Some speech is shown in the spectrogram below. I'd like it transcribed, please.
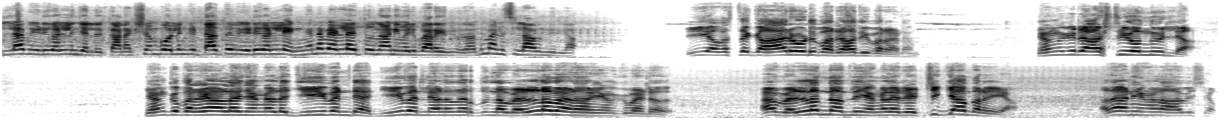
എല്ലാ വീടുകളിലും ചെല്ലും. കണക്ഷൻ പോലും കിട്ടാത്ത വീടുകളിൽ എങ്ങനെ വെള്ളം എത്തുമെന്നാണ് ഇവർ പറയുന്നത്. അത് മനസ്സിലാവുന്നില്ല. ഈ അവസ്ഥക്ക് ആരോട് പരാതി പറയണം? ഞങ്ങൾക്ക് രാഷ്ട്രീയമൊന്നുമില്ല. ഞങ്ങൾക്ക് പറയാനുള്ളത് ഞങ്ങളുടെ ജീവന്റെ ജീവൻ നിലനിർത്തുന്ന വെള്ളമാണ് ഞങ്ങൾക്ക് വേണ്ടത്. ആ വെള്ളം തന്ന് ഞങ്ങളെ രക്ഷിക്കാൻ പറയാം. അതാണ് ഞങ്ങൾ ആവശ്യം.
